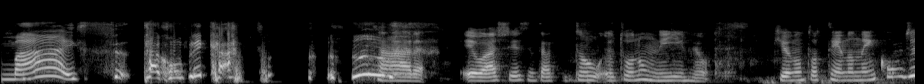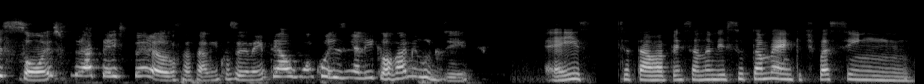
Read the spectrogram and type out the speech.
Mas tá complicado. Cara, eu acho que assim, tá, tô- eu tô num nível que eu não tô tendo nem condições pra ter esperança, sabe? Não consigo nem ter alguma coisinha ali que eu vá me iludir. É isso. Você tava pensando nisso também, que tipo assim,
